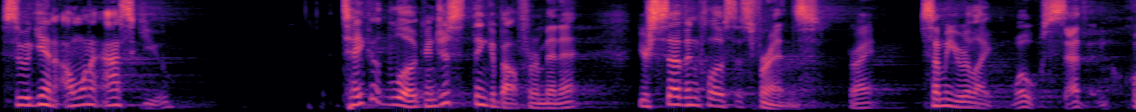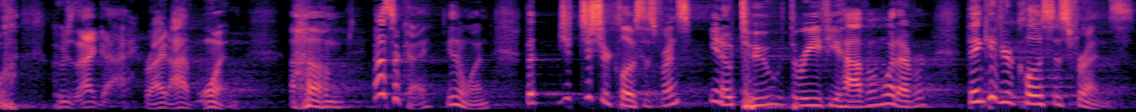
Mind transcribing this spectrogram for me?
So, again, I want to ask you take a look and just think about for a minute your seven closest friends, right? Some of you are like, whoa, seven? Who's that guy, right? I have one. Um, that's okay, either one. But just your closest friends, you know, two, three if you have them, whatever. Think of your closest friends.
